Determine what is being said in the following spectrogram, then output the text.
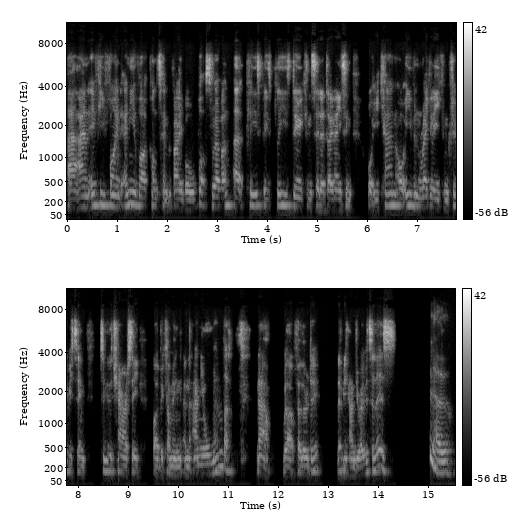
Uh, and if you find any of our content valuable whatsoever, uh, please, please, please do consider donating what you can or even regularly contributing to the charity by becoming an annual member. Now, without further ado, let me hand you over to Liz. Hello,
